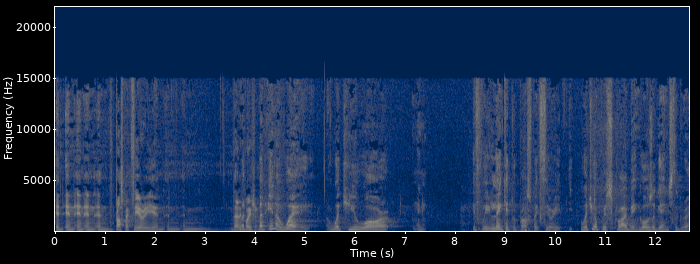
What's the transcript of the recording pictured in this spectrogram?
in, in, in, in, in prospect theory and in, in that But, equation. but in a way, what you are, I mean, if we link it to prospect theory, what you're prescribing goes against the grain.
